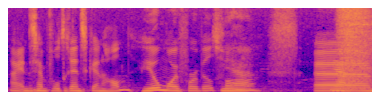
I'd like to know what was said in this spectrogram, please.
Nou, en er zijn bijvoorbeeld Renske en Han, heel mooi voorbeeld van. Ja. Ehm,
